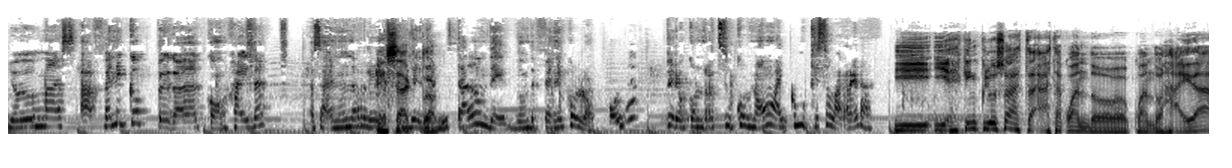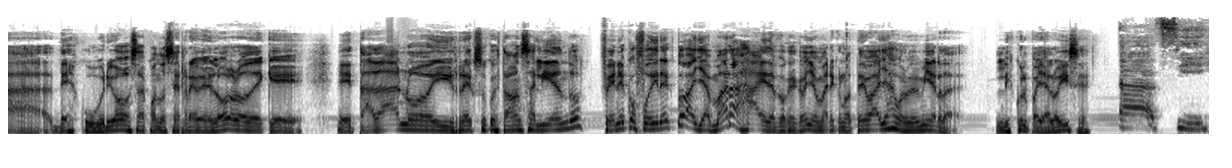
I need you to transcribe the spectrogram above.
Yo veo más a Feneko pegada con Haida o sea, en una relación de, amistad donde, donde Feneko lo apoya, pero con Retsuko no, hay como que esa barrera. Y, y, es que incluso hasta, hasta cuando, cuando Haida descubrió, o sea, cuando se reveló lo de que eh, Tadano y Retsuko estaban saliendo, Feneko fue directo a llamar a Haida, porque coño, marico, no te vayas a volver mierda. Disculpa, ya lo hice. Ah, sí.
